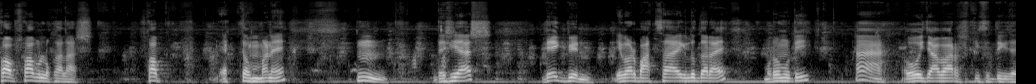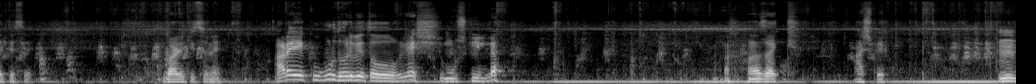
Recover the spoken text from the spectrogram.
সব সব লোকাল হাঁস। সব একদম মানে হুম, দেশি হাঁস। দেখবেন, এবার বাচ্চা এগুলো দ্বারায় মোটামুটি হ্যাঁ ওই যে আবার পিছের দিকে যাইতেছে। বাড়ির পিছনে। আরে, কুকুর ধরবে তো বেশ মুশকিল না। যাক, আসবে। হুম।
